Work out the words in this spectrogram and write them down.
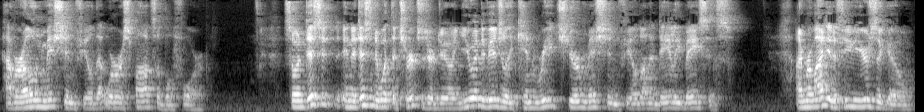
have our own mission field that we're responsible for. So in addition, in addition to what the churches are doing, you individually can reach your mission field on a daily basis. I'm reminded a few years ago,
